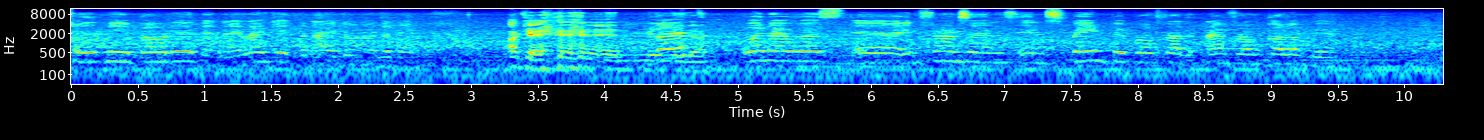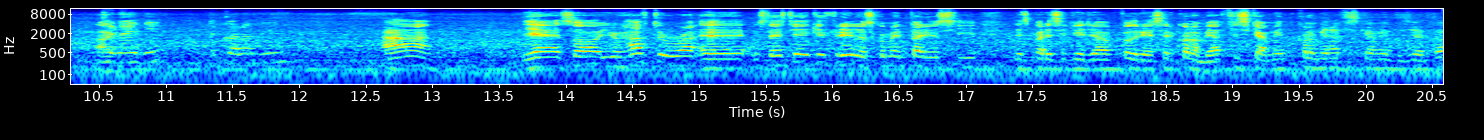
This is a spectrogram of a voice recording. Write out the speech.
told me about it and I like it, but I don't know the name. Okay, and But the. when I was uh, in France and in Spain, people thought I'm from Colombia. Can Okay. I be a Colombian? Ah, yeah, so you have to write. eh, ustedes tienen que escribir en los comentarios si les parece que ella podría ser Colombia físicamente, colombiana físicamente, ¿cierto?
